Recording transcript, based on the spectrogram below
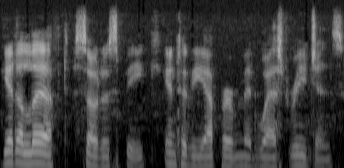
get a lift, so to speak, into the upper Midwest regions.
